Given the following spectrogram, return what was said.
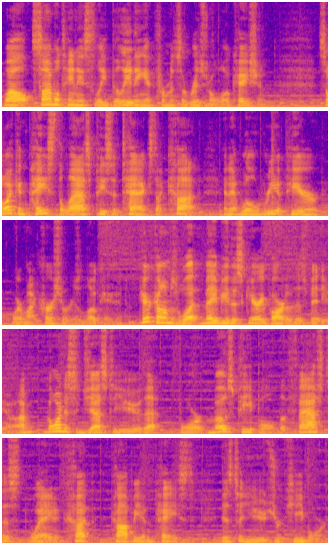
while simultaneously deleting it from its original location. So I can paste the last piece of text I cut and it will reappear where my cursor is located. Here comes what may be the scary part of this video. I'm going to suggest to you that for most people, the fastest way to cut, copy, and paste is to use your keyboard.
